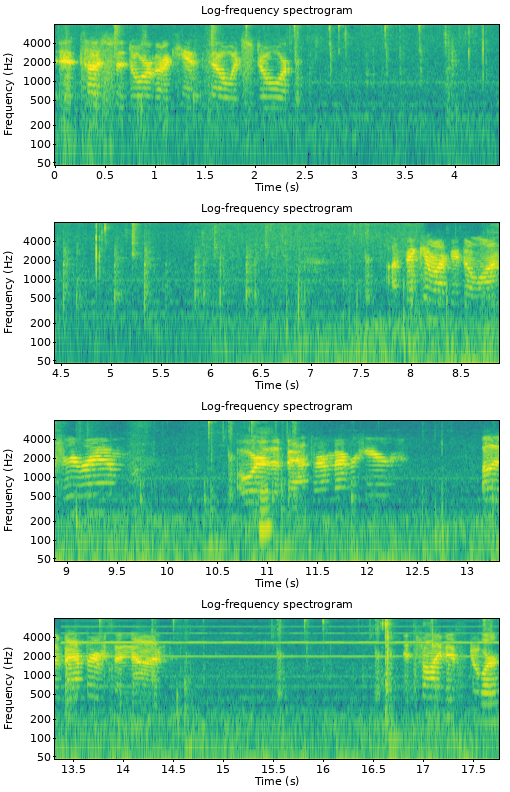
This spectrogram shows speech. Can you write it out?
It touched the door, but I can't tell which door. I think it might be the laundry room or Okay. the bathroom over here. Oh, the bathroom's a none. It's probably this door.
